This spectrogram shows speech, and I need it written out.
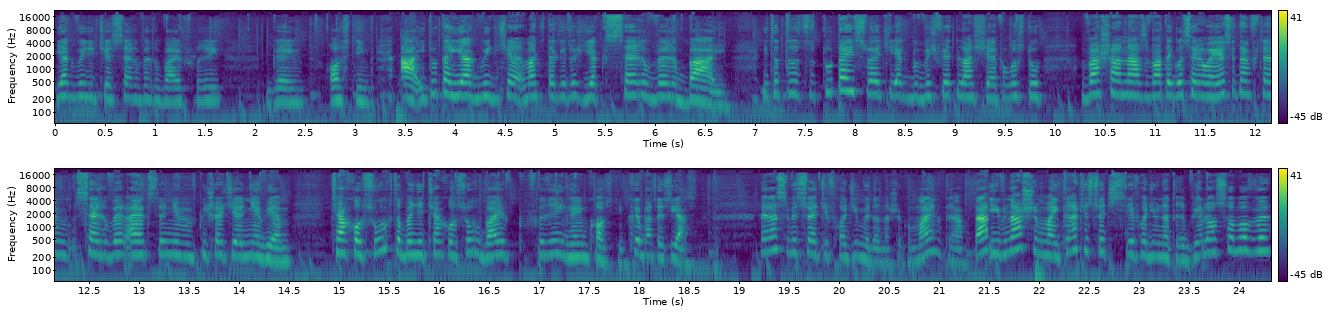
jak widzicie serwer by free game hosting. A i tutaj jak widzicie macie takie coś jak server by. I to, to, to tutaj słuchajcie jakby wyświetla się po prostu wasza nazwa tego serwera. Ja sobie tam wpisałem serwer, a jak sobie nie wiem wpiszecie nie wiem Ciachosur, to będzie Ciachosur by Free Game Hosting. Chyba to jest jasne. Teraz sobie słuchajcie wchodzimy do naszego Minecrafta i w naszym Minecrafcie słuchajcie sobie wchodzimy na tryb wieloosobowy.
